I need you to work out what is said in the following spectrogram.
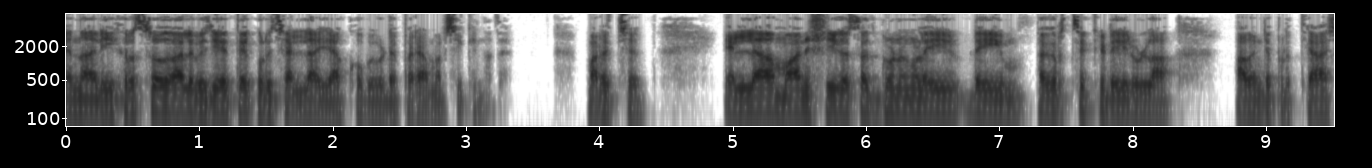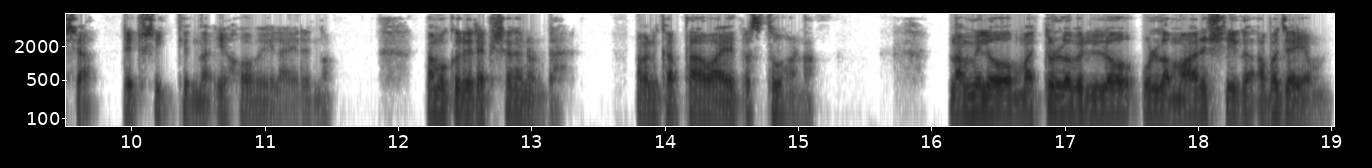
എന്നാൽ ഈ ഹ്രസ്വകാല വിജയത്തെക്കുറിച്ചല്ല യാക്കോബ് ഇവിടെ പരാമർശിക്കുന്നത്. മറിച്ച് എല്ലാ മാനുഷിക സദ്ഗുണങ്ങളുടെയും തകർച്ചയ്ക്കിടയിലുള്ള അവന്റെ പ്രത്യാശ രക്ഷിക്കുന്ന യഹോവയിലായിരുന്നു. നമുക്കൊരു രക്ഷകനുണ്ട്. അവൻ കർത്താവായ ക്രിസ്തുവാണ്. നമ്മിലോ മറ്റുള്ളവരിലോ ഉള്ള മാനുഷിക അപജയം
